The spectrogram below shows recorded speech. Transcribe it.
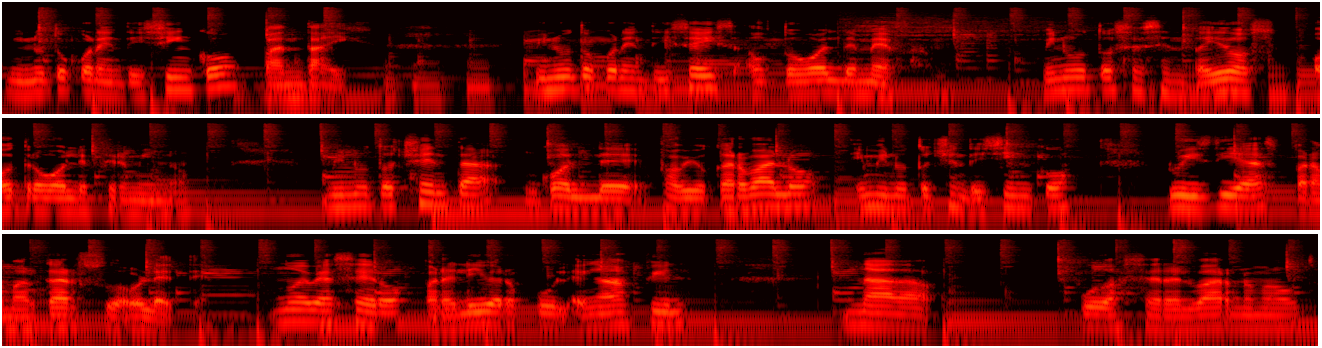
Minuto 45, Van Dijk. Minuto 46, autogol de Mefa. Minuto 62, otro gol de Firmino. Minuto 80, gol de Fabio Carvalho. Y minuto 85, Luis Díaz para marcar su doblete. 9 a 0 para Liverpool en Anfield. Nada pudo hacer el Barnamouth,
